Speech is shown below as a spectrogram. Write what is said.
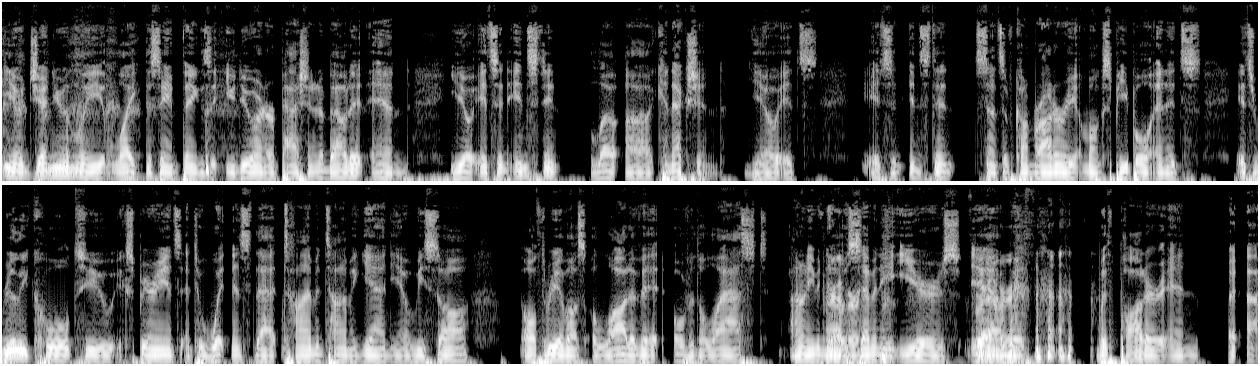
you know genuinely like the same things that you do and are passionate about it, and you know it's an instant le- uh, connection. You know, it's it's an instant sense of camaraderie amongst people, and it's it's really cool to experience and to witness that time and time again. You know, we saw all three of us a lot of it over the last I don't even know seven eight years. Yeah, with with Potter, and uh, uh,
